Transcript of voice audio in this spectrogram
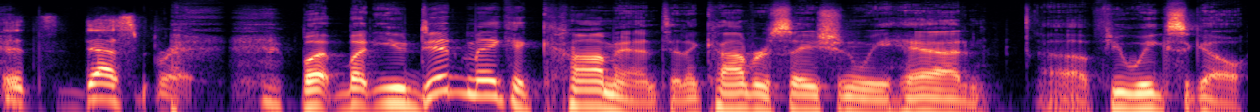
It's desperate. But but you did make a comment in a conversation we had uh, a few weeks ago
